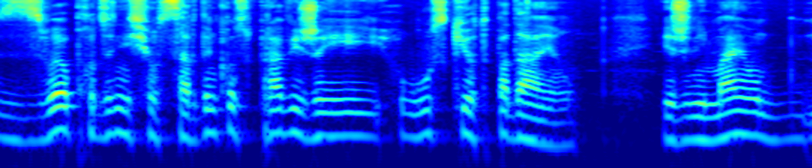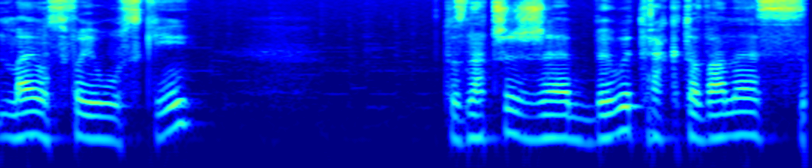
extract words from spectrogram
Złe obchodzenie się z sardynką sprawi, że jej łuski odpadają. Jeżeli mają, mają swoje łuski, to znaczy, że były traktowane z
